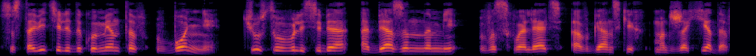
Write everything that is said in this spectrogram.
составители документов в Бонне чувствовали себя обязанными восхвалять афганских маджахедов,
